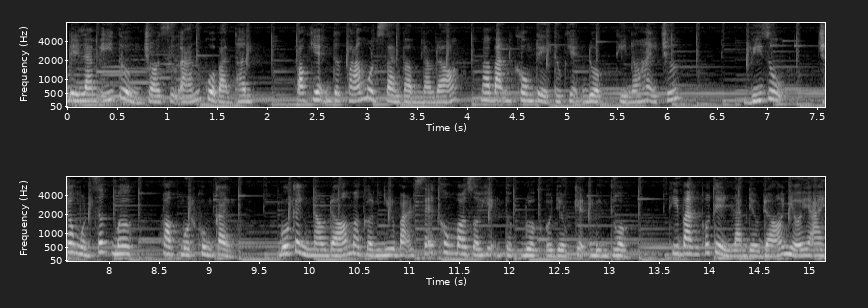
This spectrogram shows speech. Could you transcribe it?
để làm ý tưởng cho dự án của bản thân, hoặc hiện thực hóa một sản phẩm nào đó mà bạn không thể thực hiện được thì nó hay chứ. Ví dụ, trong một giấc mơ hoặc một khung cảnh, bối cảnh nào đó mà gần như bạn sẽ không bao giờ hiện thực được ở điều kiện bình thường, thì bạn có thể làm điều đó nhờ AI.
